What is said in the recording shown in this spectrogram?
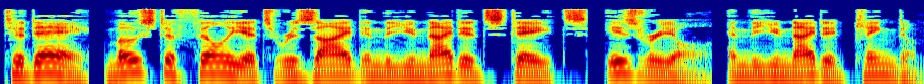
Today, most affiliates reside in the United States, Israel, and the United Kingdom.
